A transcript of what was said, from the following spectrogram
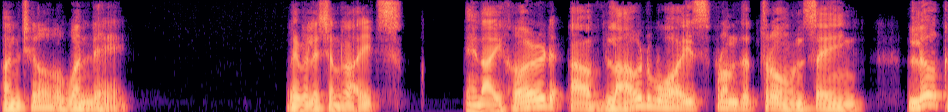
until one day, Revelation writes, and I heard a loud voice from the throne saying, Look,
